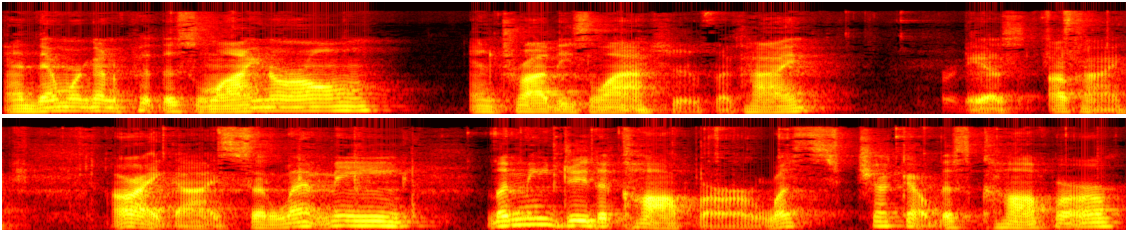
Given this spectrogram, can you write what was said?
And then we're going to put this liner on and try these lashes, okay? There it is. Okay. All right, guys. So let me, let me do the copper. Let's check out this copper.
